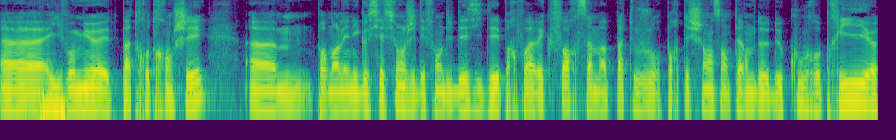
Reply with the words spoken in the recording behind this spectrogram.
euh, il vaut mieux être pas trop tranché. Euh, pendant les négociations, j'ai défendu des idées parfois avec force. Ça m'a pas toujours porté chance en termes de, de coûts repris euh,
